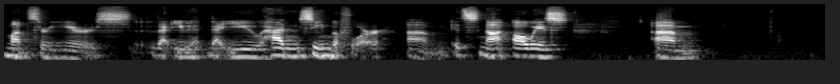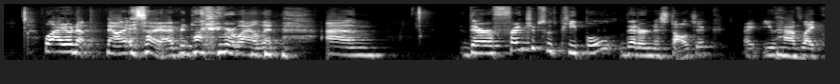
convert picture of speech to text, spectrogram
months or years that you that you hadn't seen before. Um, it's not always. Um, well, I don't know. Now, sorry, I've been talking for a while, but um, there are friendships with people that are nostalgic, right? You have mm-hmm. like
